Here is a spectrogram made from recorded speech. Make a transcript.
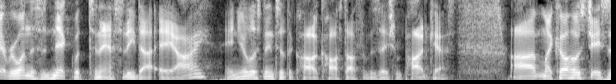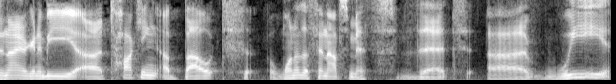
Hey everyone, this is Nick with Tenacity.ai, and you're listening to the Cloud Cost Optimization Podcast. Uh, my co host Jason and I are going to be uh, talking about one of the FinOps myths that uh, we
